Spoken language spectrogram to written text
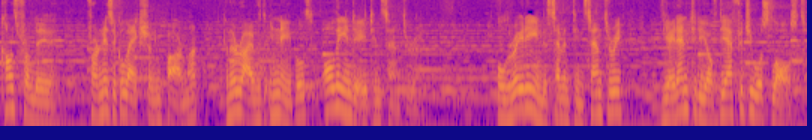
comes from the Farnese collection in Parma and arrived in Naples only in the 18th century. Already in the 17th century, the identity of the effigy was lost,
